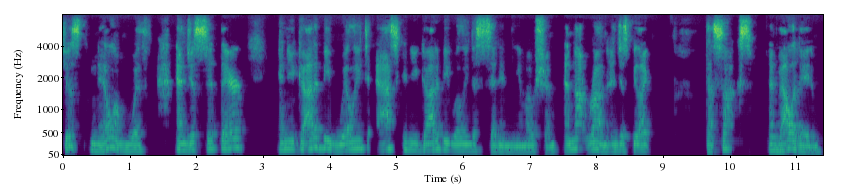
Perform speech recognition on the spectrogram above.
Just nail them with and just sit there and you got to be willing to ask and you got to be willing to sit in the emotion and not run and just be like, that sucks and validate them.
